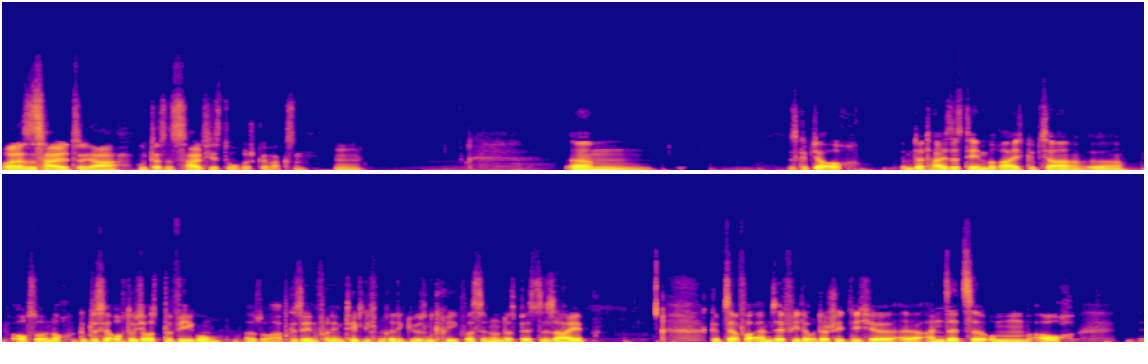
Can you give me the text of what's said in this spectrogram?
Aber das ist halt, ja, gut, das ist halt historisch gewachsen. Hm. Ähm, es gibt ja auch im Dateisystembereich gibt es ja äh, auch so noch, gibt es ja auch durchaus Bewegung, also abgesehen von dem täglichen religiösen Krieg, was denn nun das Beste sei, gibt es ja vor allem sehr viele unterschiedliche äh, Ansätze, um auch äh,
